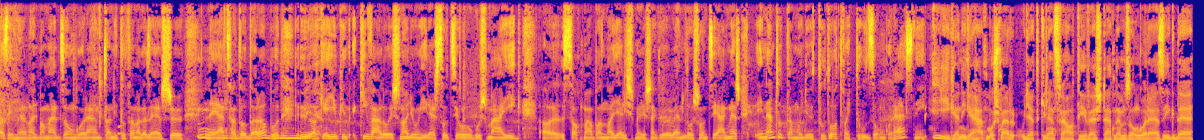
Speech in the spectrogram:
Azért, mert nagymamát zongorán tanította meg az első lejátszható darabot. Ő, aki egyébként kiváló és nagyon híres szociológus máig a szakmában nagy elismerésnek örvend Losonci Ágnes. Én nem tudtam, hogy ő tudott, vagy tud zongorázni. Igen, igen, hát most már ugye 96 éves, tehát nem zongorázik, de,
